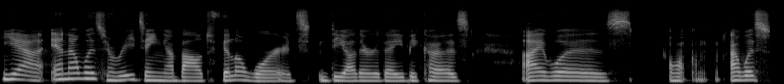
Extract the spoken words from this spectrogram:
Yeah, and I was reading about filler words the other day because I was, uh, I was,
